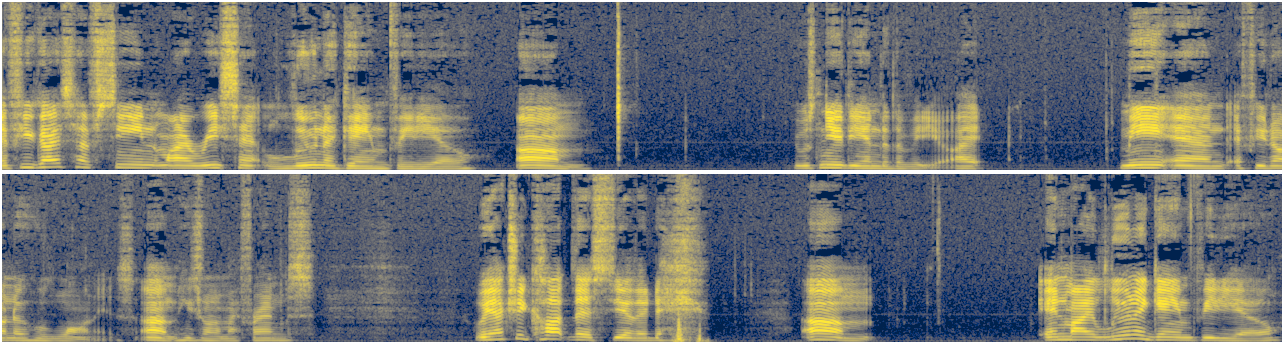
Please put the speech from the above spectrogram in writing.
If you guys have seen my recent Luna game video, um... It was near the end of the video. I... Me and, if you don't know who Lon is, um, he's one of my friends. We actually caught this the other day. um, in my Luna game video,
